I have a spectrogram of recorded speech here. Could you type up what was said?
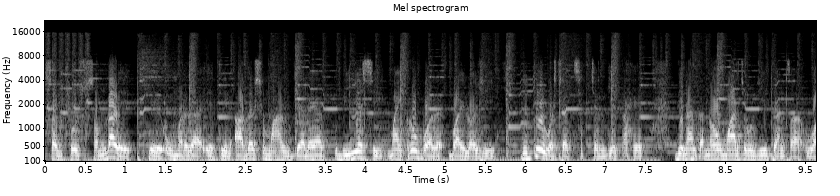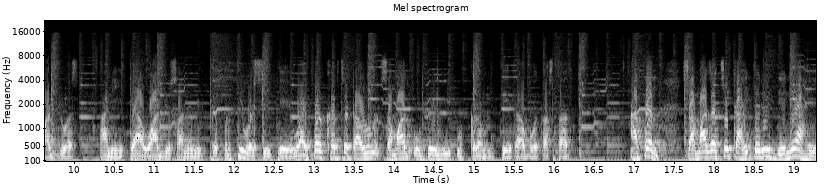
संतोष समदाळे हे उमरगा येथील आदर्श महाविद्यालयात बी एस सी मायक्रो बायोलॉजी द्वितीय वर्षात शिक्षण घेत आहेत. दिनांक नऊ मार्च रोजी त्यांचा वाढदिवस आणि त्या वाढदिवसानिमित्त प्रतिवर्षी ते वायफळ खर्च टाळून समाज उपयोगी उपक्रम ते राबवत असतात. आपण समाजाचे काहीतरी देणे आहे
